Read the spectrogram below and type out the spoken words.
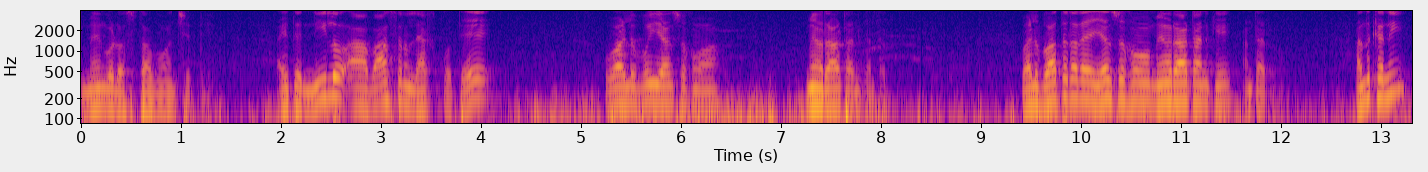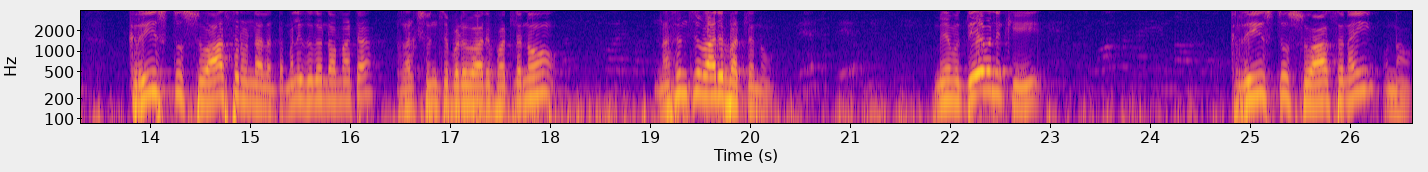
మేము కూడా వస్తాము అని చెప్పి. అయితే నీలో ఆ వాసన లేకపోతే వాళ్ళు పోయి ఏం సుఖమా మేము రావటానికి అంటారు. వాళ్ళు పోతున్నారా ఏం సుఖమో మేము రావటానికి అంటారు. అందుకని క్రీస్తు శ్వాసన ఉండాలంట. మళ్ళీ చదవండి అన్నమాట రక్షించబడి వారి పట్లను నశించే వారి పట్లను. మేము దేవునికి క్రీస్తు శ్వాసనై ఉన్నాం.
